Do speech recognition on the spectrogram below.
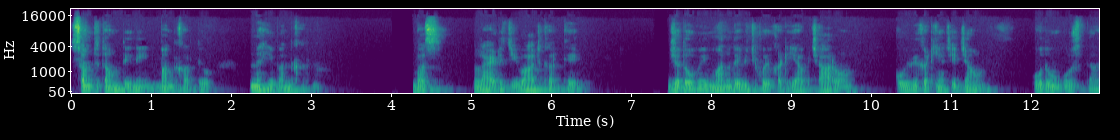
ਸਮਝ ਤਾਂ ਆਉਂਦੀ ਨਹੀਂ, ਬੰਦ ਕਰ ਦਿਓ। ਨਹੀਂ ਬੰਦ ਕਰਨਾ। ਬਸ ਲਾਈਟ ਜੀ ਆਵਾਜ਼ ਕਰਕੇ ਜਦੋਂ ਵੀ ਮਨ ਦੇ ਵਿੱਚ ਕੋਈ ਘਟੀਆ ਵਿਚਾਰ ਆਉਣ, ਕੋਈ ਵੀ ਘਟੀਆਂ ਚੀਜ਼ਾਂ ਆਉਣ, ਉਦੋਂ ਉਸ ਦਾ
